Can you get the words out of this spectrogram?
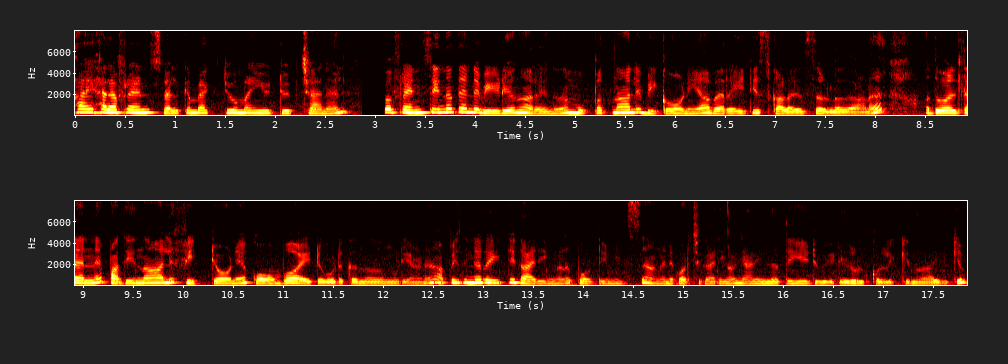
Hi hello friends welcome back to my YouTube channel അപ്പോൾ ഫ്രണ്ട്സ് ഇന്നത്തെ എന്റെ വീഡിയോ എന്ന് പറയുന്നത് മുപ്പത്തിനാല് ബിഗോണിയ വെറൈറ്റീസ് കളേഴ്സ് ഉള്ളതാണ്. അതുപോലെ തന്നെ പതിനാല് ഫിറ്റോണിയ കോംബോ ആയിട്ട് കൊടുക്കുന്നതും കൂടിയാണ്. അപ്പോൾ ഇതിന്റെ റേറ്റ് കാര്യങ്ങൾ പോട്ടി മിക്സ് അങ്ങനെ കുറച്ച് കാര്യങ്ങൾ ഞാൻ ഇന്നത്തെ ഈ ഒരു വീഡിയോയിൽ ഉൾക്കൊള്ളിക്കുന്നതായിരിക്കും.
